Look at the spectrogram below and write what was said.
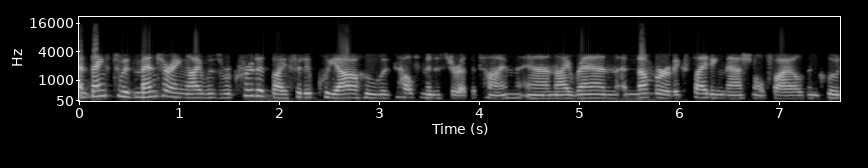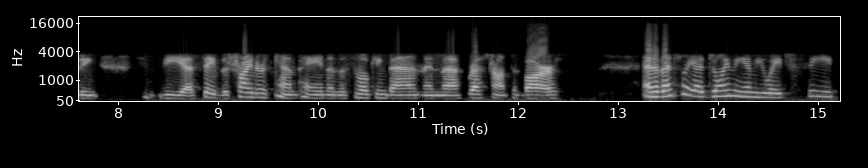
And thanks to his mentoring, I was recruited by Philippe Couillard, who was health minister at the time, and I ran a number of exciting national files, including the uh, Save the Shriners campaign and the smoking ban in uh, restaurants and bars. And eventually I joined the MUHC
